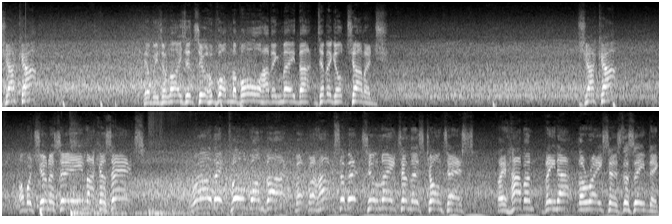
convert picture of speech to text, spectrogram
Xhaka. He'll be delighted to have won the ball, having made that difficult challenge. Xhaka. Opportunity, Lacazette. Well, they pulled one back, but perhaps a bit too late in this contest. They haven't been at the races this evening.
